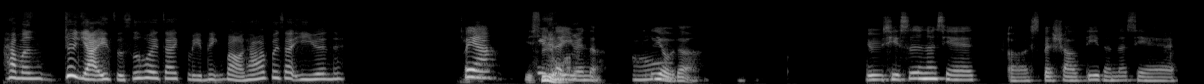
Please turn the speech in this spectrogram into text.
他们就牙医只是会在 clinic 吧，他会不会在医院呢？会呀、啊，也是在医院的，是有的。尤其是那些呃 specialty 的那些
